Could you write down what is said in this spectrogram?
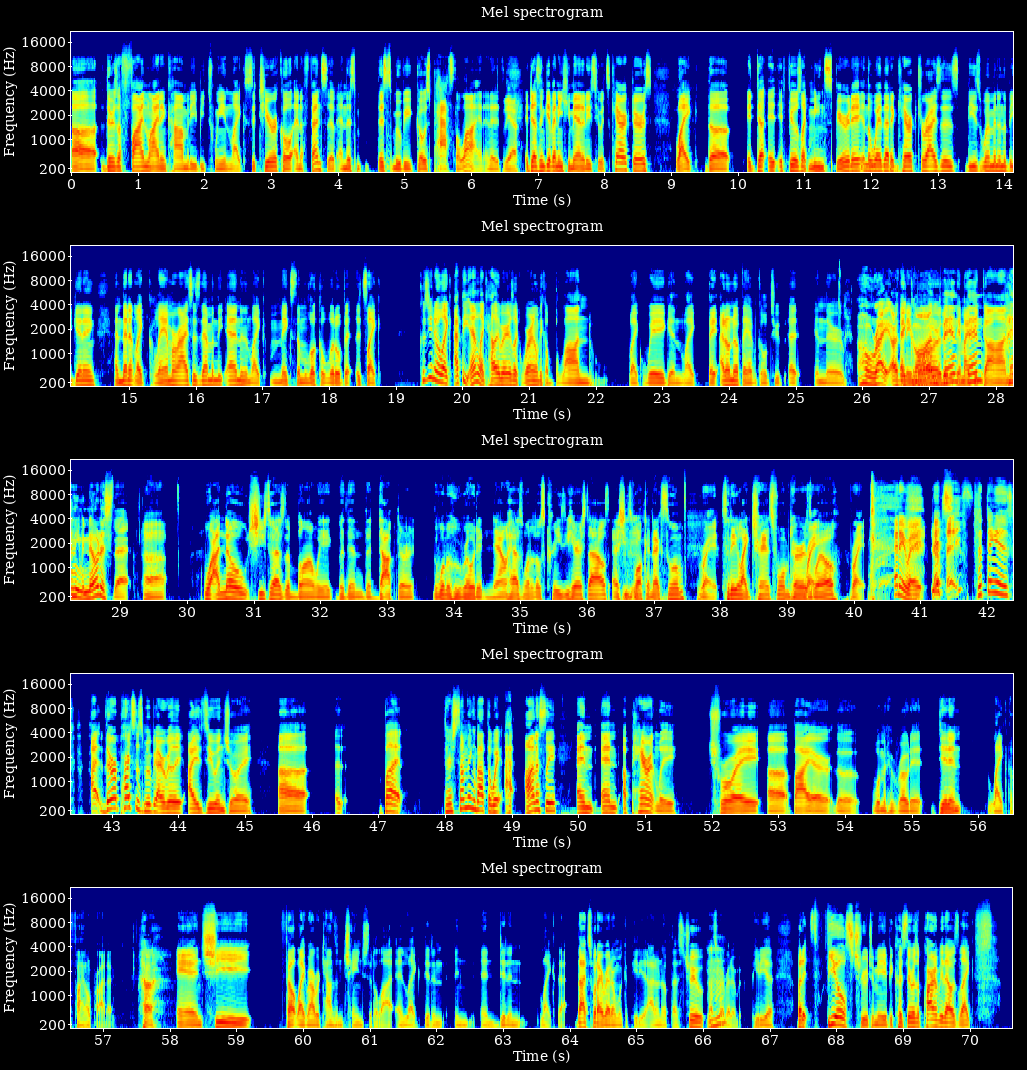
uh, there's a fine line in comedy between like satirical and offensive, and this this movie goes past the line, and it Yeah. it doesn't give any humanity to its characters. Like the it do, it, it feels like mean spirited in the way that it characterizes these women in the beginning, and then it like glamorizes them in the end, and like makes them look a little bit. It's like because you know like at the end, like Halle Berry is like wearing like a blonde like wig, and like they I don't know if they have gold tooth uh, in their Oh, right. Are they Anymore, gone they- they might be gone. I didn't even notice that. Uh, well, I know she still has the blonde wig, but then the doctor, the woman who wrote it, now has one of those crazy hairstyles as she's walking next to him. right. So they like transformed her as well. Right. Anyway, Your it's, face. the thing is, I, there are parts of this movie I really I do enjoy, uh, uh, but there's something about the way, I, honestly, and and apparently, Troy uh, Beyer, the woman who wrote it didn't like the final product, Huh. and she felt like Robert Townsend changed it a lot and like didn't and and didn't like that. That's what I read on Wikipedia. I don't know if that's true. That's what I read on Wikipedia, but it feels true to me because there was a part of me that was like,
